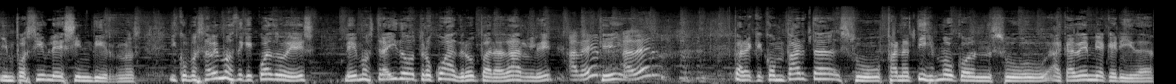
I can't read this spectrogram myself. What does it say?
imposible escindirnos. Y como sabemos de qué cuadro es, le hemos traído otro cuadro para darle. A ver, que a ver. para que comparta su fanatismo con su academia querida.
